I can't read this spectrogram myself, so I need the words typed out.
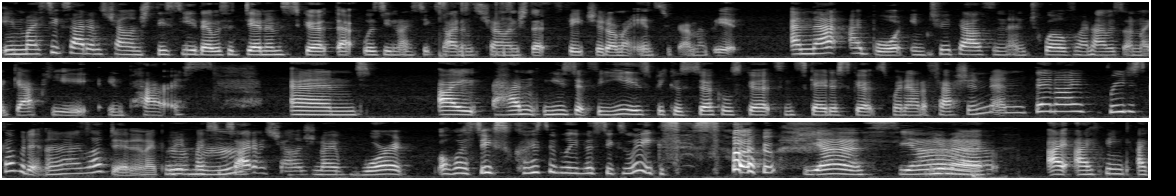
In my six items challenge this year there was a denim skirt that was in my six items challenge that featured on my instagram a bit. And that i bought in 2012 when i was on my gap year in paris. And I hadn't used it for years because circle skirts and skater skirts went out of fashion. And then I rediscovered it and I loved it. And I put mm-hmm. it in my six mm-hmm. items challenge and I wore it almost exclusively for six weeks. so, yes, yeah. You know, I, I think I,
